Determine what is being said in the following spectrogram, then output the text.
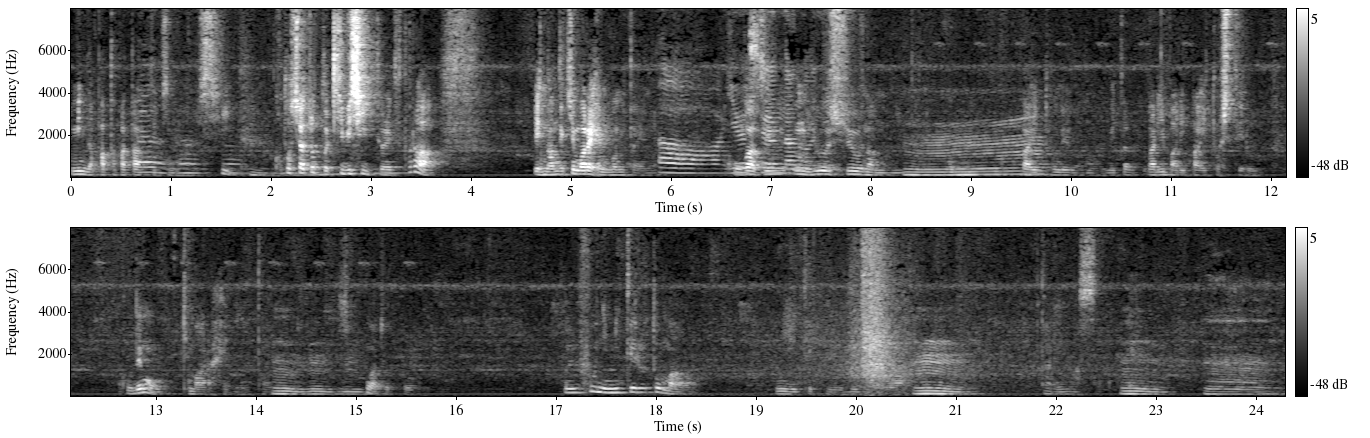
みんなパタパタって決まるし今年はちょっと厳しいって言われてたらえなんで決まれへんのみたいな。子が全うん優に秀なのに。バイトではもうめっちゃバリバリバイトしてる。子でも決まらへんみたいな。うんうんのはちょっとそういうふうに見てるとまあ見えてくる部分はありますうん。うん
